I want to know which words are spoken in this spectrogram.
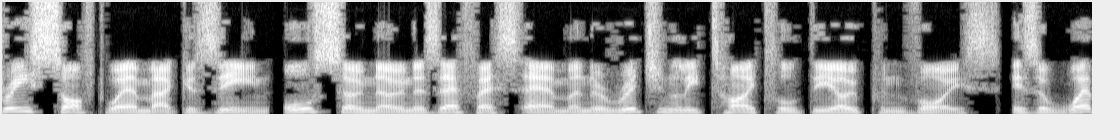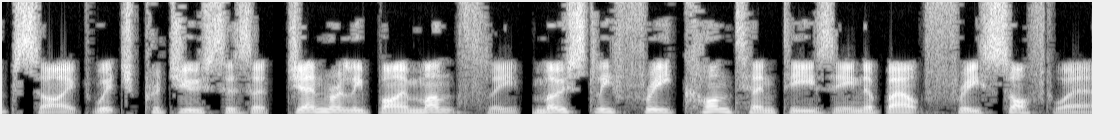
Free Software Magazine also known as FSM and originally titled The Open Voice is a website which produces a, generally bi-monthly, mostly free content e-zine about free software.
